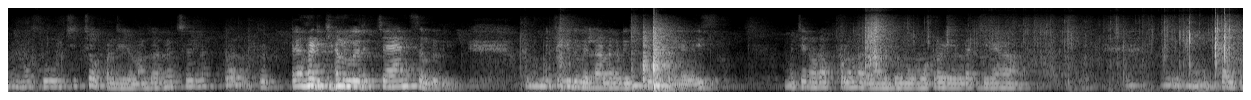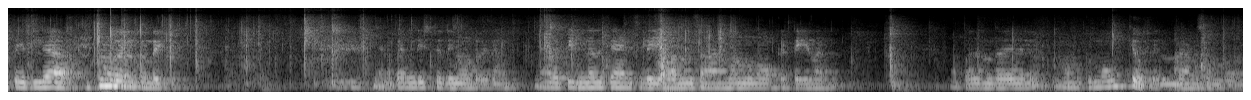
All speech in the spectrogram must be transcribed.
നമ്മൾ സൂക്ഷിച്ച് ഓപ്പൺ ചെയ്യണം. കാരണം ചിലപ്പോൾ റിട്ടേൺ അടിക്കാനുള്ളൊരു ചാൻസ് ഉണ്ട്. ഉമ്മച്ചക്ക് ഇത് വല്ലാണ്ട് അങ്ങോട്ട് ഇഷ്ടപ്പെട്ടില്ല ഉമ്മച്ചനോട് അപ്പോഴും പറഞ്ഞു ഇത് ഓർഡർ ചെയ്യണ്ടക്കിനാ പൈസ തരില്ല. എന്ന് പറഞ്ഞിട്ടുണ്ടായി ഞാനപ്പോൾ എന്റെ ഇഷ്ടത്തിന് ഓർഡർ ചെയ്താണ് ഞാൻ പിന്നെ അത് ക്യാൻസൽ ചെയ്യാം വന്ന് സാധനം വന്ന് നോക്കട്ടെ എന്ന് പറഞ്ഞു. അപ്പോൾ അതെന്തായാലും നമുക്ക് നോക്കി നോക്കാം എന്താണ് സംഭവം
